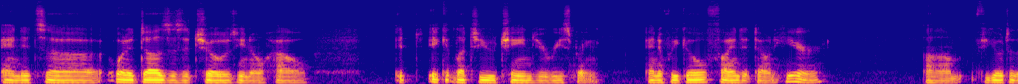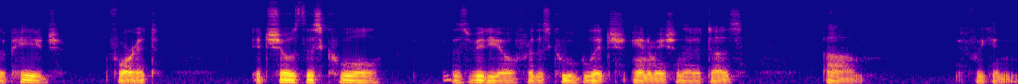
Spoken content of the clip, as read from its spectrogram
and it's, uh, what it does is it shows, you know, how it, it can let you change your respring. And if we go find it down here, um, if you go to the page for it, it shows this cool this video for this cool glitch animation that it does. Um, if we can,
